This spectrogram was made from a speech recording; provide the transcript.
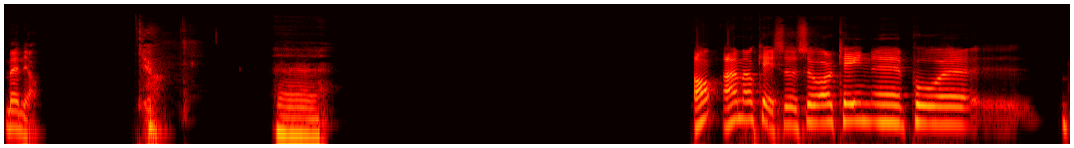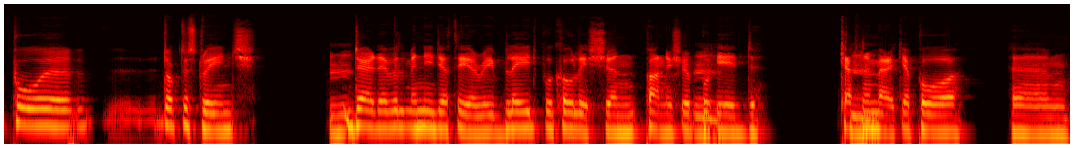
Men ja. Ja, ja, men okej, så, så Arcane eh, på, eh, på eh, Doctor Strange. Mm. Daredevil med Ninja Theory, Blade på Coalition, Punisher på Mm. id, Captain Mm. America på ehm,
